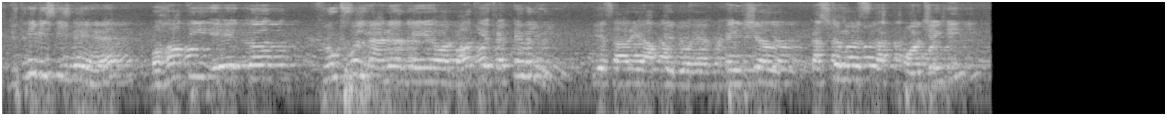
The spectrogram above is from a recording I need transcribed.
जितनी भी स्कीमें हैं, बहुत ही एक फ्रूटफुल मैनर में और बहुत ही इफेक्टिवली ये सारे आपके जो है पोटेंशियल कस्टमर्स तक पहुंचेंगी।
